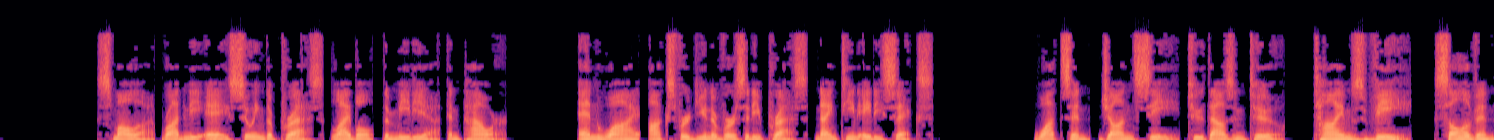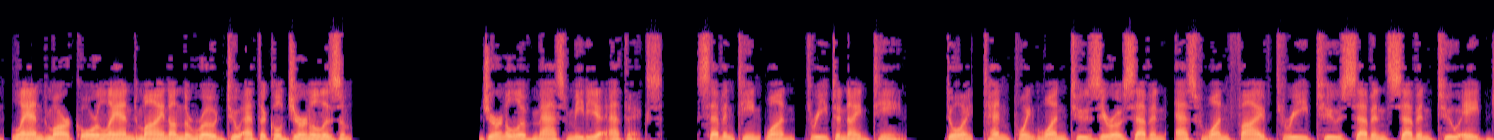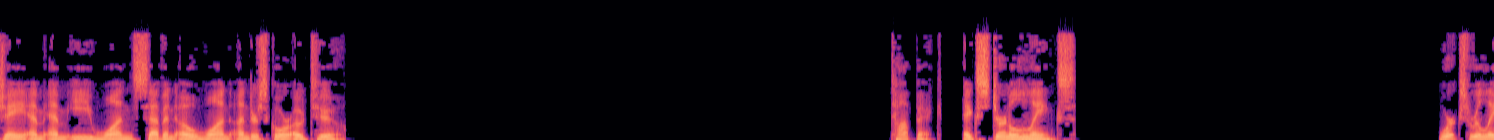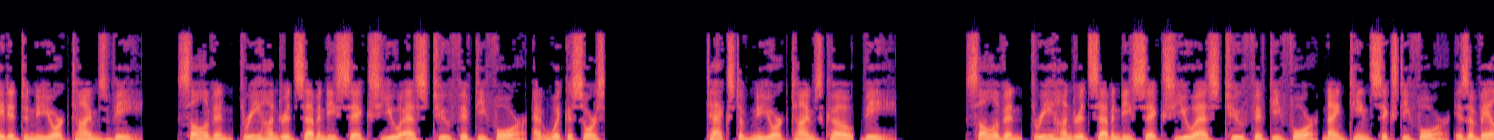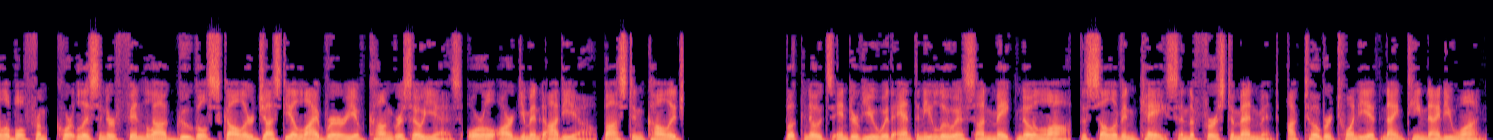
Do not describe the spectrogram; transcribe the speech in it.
Smolla, Rodney A. Suing the Press, Libel, the Media, and Power. N.Y., Oxford University Press, 1986. Watson, John C. 2002. Times v. Sullivan, Landmark or Landmine on the Road to Ethical Journalism? Journal of Mass Media Ethics. 17 3–19 doi 10.1207 S15327728 JMME 1701 Topic External links Works related to New York Times v. Sullivan 376 US 254 at Wikisource Text of New York Times Co. v. Sullivan 376 US 254 1964 is available from Court Listener FindLaw Google Scholar Justia Library of Congress Oyez Oral Argument Audio Boston College Booknotes interview with Anthony Lewis on Make No Law, The Sullivan Case and the First Amendment, October 20, 1991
